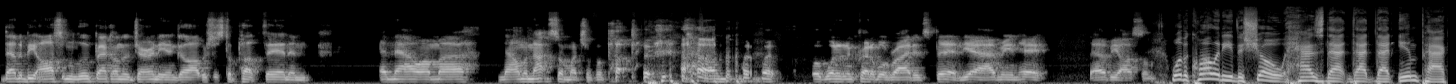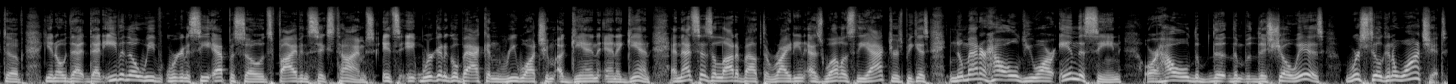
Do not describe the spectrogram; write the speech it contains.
that'd be awesome to look back on the journey and go, I was just a pup then, and and now I'm uh now I'm not so much of a pup. um, but, but but what an incredible ride it's been. Yeah, I mean, hey, that would be awesome. Well, the quality of the show has that that that impact of you know that that even though we we're going to see episodes five and six times, it's it, we're going to go back and rewatch them again and again, and that says a lot about the writing as well as the actors because no matter how old you are in the scene or how old the the, the, the show is, we're still going to watch it.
